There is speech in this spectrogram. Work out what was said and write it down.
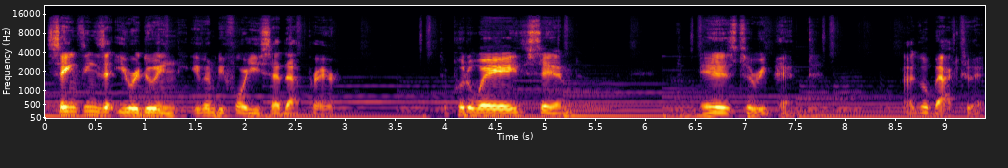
same things that you were doing even before you said that prayer. To put away sin is to repent, not go back to it.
